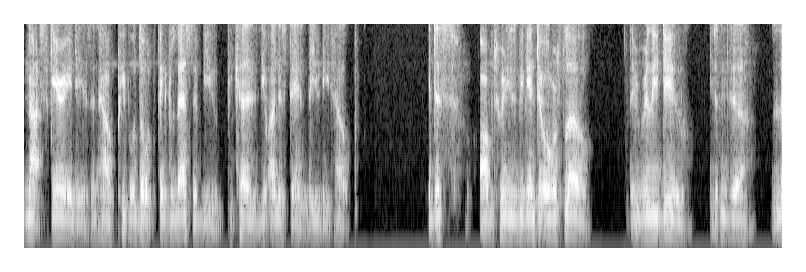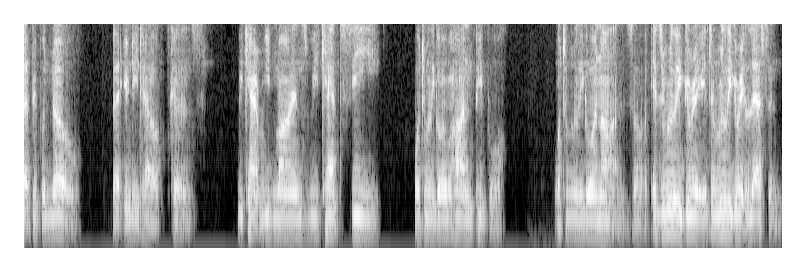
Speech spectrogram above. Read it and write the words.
not scary it is and how people don't think less of you because you understand that you need help. It just opportunities begin to overflow. They really do. You just need to let people know that you need help because we can't read minds, we can't see what's really going behind people what's really going on. So it's really great. It's a really great lesson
